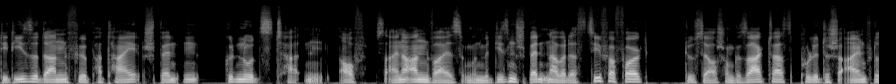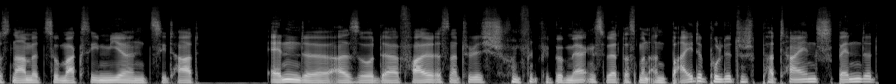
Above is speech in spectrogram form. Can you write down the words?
die diese dann für Parteispenden genutzt hatten, auf seine Anweisung. Und mit diesen Spenden habe das Ziel verfolgt, du es ja auch schon gesagt hast, politische Einflussnahme zu maximieren. Zitat Ende. Also der Fall ist natürlich schon bemerkenswert, dass man an beide politische Parteien spendet.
